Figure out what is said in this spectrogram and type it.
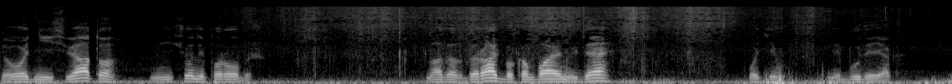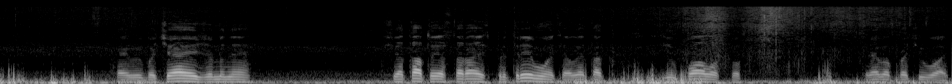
Сьогодні і свято, ну нічого не поробиш. Треба збирати, бо комбайн йде, потім не буде як. Хай вибачають же мене. Свята то я стараюсь притримуватися, але так зівпало, що треба працювати.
